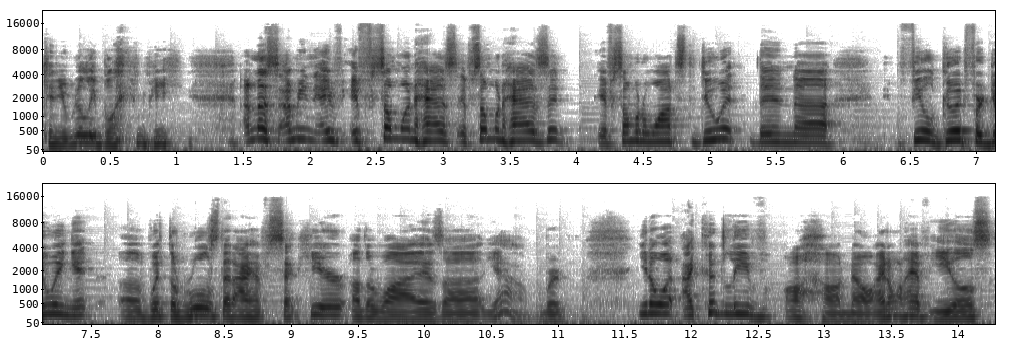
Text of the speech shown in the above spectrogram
can you really blame me? Unless I mean, if, if someone has if someone has it, if someone wants to do it, then uh, feel good for doing it uh, with the rules that I have set here. Otherwise, uh, yeah, we're. You know what? I could leave. Oh, oh no, I don't have eels.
